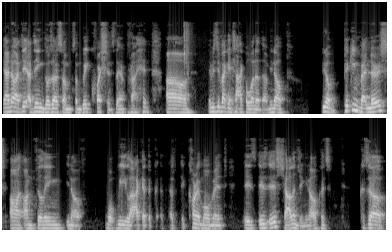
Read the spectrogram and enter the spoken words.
Yeah, no, I think I think those are some some great questions there, Brian. Um, let me see if I can tackle one of them. You know, you know, picking vendors on on filling, you know, what we lack at the at the current moment is is, is challenging. You know, because because uh,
